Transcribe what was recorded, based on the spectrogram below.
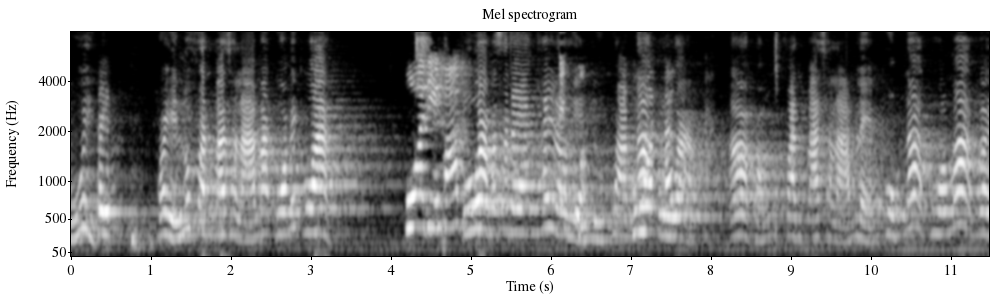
อุ้ยพอเห็นรูปฟันปลาฉลามอะกลัวไม่กลัว กลัวดีครับ กลัวมันแสดงให้เราเห็นถึงความน่ากลัว อ่าของฟันปลาฉลามแหลมคมน่ากลัวมากเลย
